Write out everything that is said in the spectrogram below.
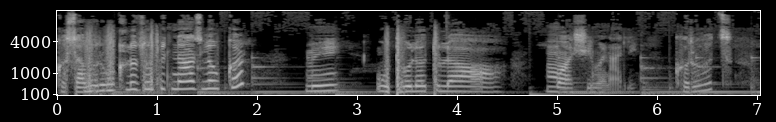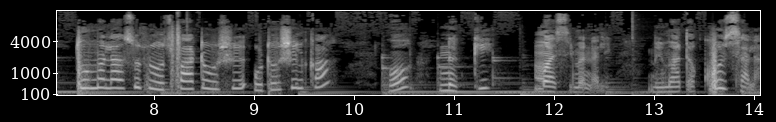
कसा बरं उठलो झोपीत ना आज लवकर? मी उठवलं तुला माशी म्हणाली. खरंच तू मला असं रोज पाठ उठवशील का? हो नक्की मासी म्हणाली. भीमा आता खुश झाला.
